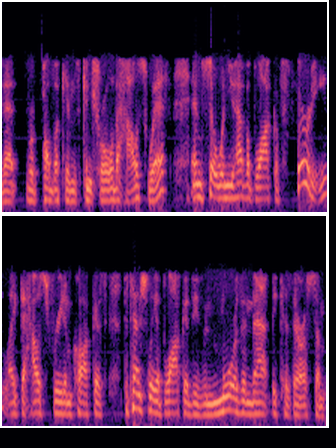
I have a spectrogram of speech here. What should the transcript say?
that Republicans control the House with, and so when you have a block of 30, like the House Freedom Caucus, potentially a block of even more than that, because there are some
